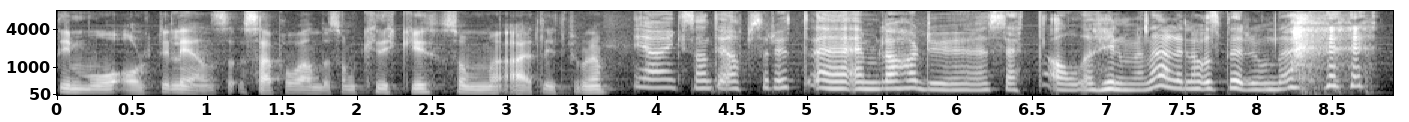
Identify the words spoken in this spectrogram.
De må alltid lene seg på hverandre som krykker, som er et lite problem. Ja, ikke sant? Ja, absolutt. Eh, Embla, har du sett alle filmene? Er det lov å spørre om det?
